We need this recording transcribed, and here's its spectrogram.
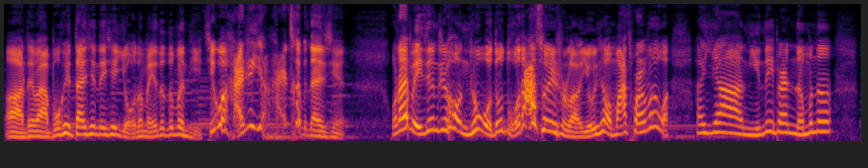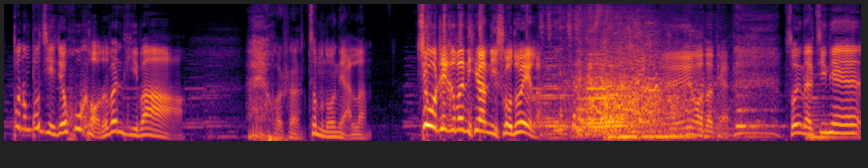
啊，对吧？不会担心那些有的没的的问题。结果还是一样，还是特别担心。我来北京之后，你说我都多大岁数了？有一天，我妈突然问我：“哎呀，你那边能不能不能不解决户口的问题吧？”哎呀，我说这么多年了，就这个问题让你说对了。我的天！所以呢，今天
